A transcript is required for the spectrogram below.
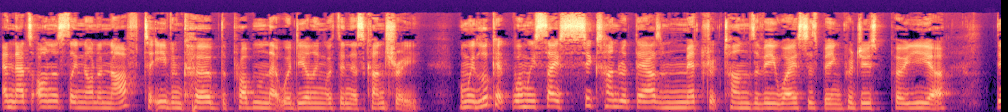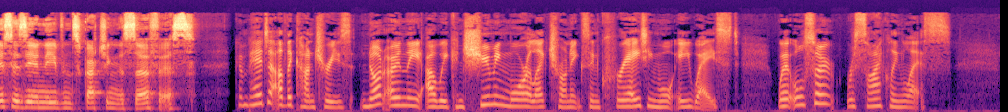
And that's honestly not enough to even curb the problem that we're dealing with in this country. When we look at, when we say 600,000 metric tons of e waste is being produced per year, this isn't even scratching the surface. Compared to other countries, not only are we consuming more electronics and creating more e waste, we're also recycling less.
